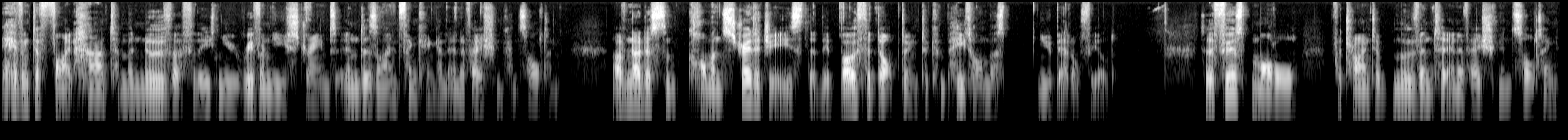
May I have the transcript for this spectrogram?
are having to fight hard to maneuver for these new revenue streams in design thinking and innovation consulting. I've noticed some common strategies that they're both adopting to compete on this new battlefield. So the first model for trying to move into innovation consulting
